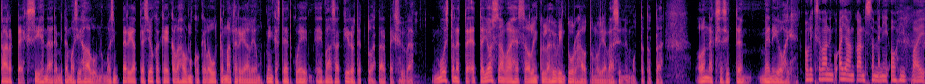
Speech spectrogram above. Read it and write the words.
tarpeeksi siihen nähden, mitä mä olisin halunnut. Mä olisin periaatteessa joka keikalla halunnut kokeilla uutta materiaalia, mutta minkä teet, kun ei, ei vaan saa kirjoitettua tarpeeksi hyvää. Niin muistan, että, että jossain vaiheessa olin kyllä hyvin turhautunut ja väsynyt, mutta tota, onneksi se sitten meni ohi. Oliko se vaan niin kuin ajan kanssa meni ohi vai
